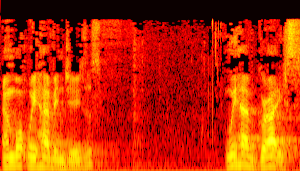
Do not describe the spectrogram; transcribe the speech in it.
and what we have in Jesus? We have grace.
